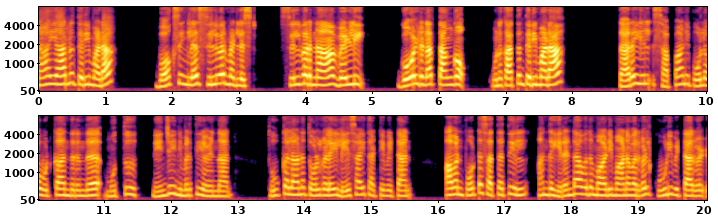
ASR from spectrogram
நான் யாருன்னு தெரியுமாடா? பாக்ஸிங்ல சில்வர் மெடலிஸ்ட் சில்வர்னா வெள்ளி கோல்டுனா தங்கம். உனக்கு அர்த்தம் தெரியுமாடா? தரையில் சப்பானி போல உட்கார்ந்திருந்த முத்து நெஞ்சை நிமிர்த்தி எழுந்தான். தூக்கலான தோள்களை லேசாய் தட்டிவிட்டான். அவன் போட்ட சத்தத்தில் அந்த இரண்டாவது மாடி மாணவர்கள் கூடிவிட்டார்கள்.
